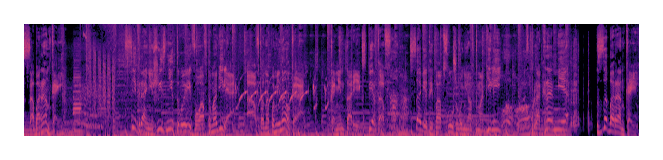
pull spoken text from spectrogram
«За баранкой». Все грани жизни твоего автомобиля. Автонапоминалка. Комментарии экспертов. Советы по обслуживанию автомобилей в программе «За баранкой».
